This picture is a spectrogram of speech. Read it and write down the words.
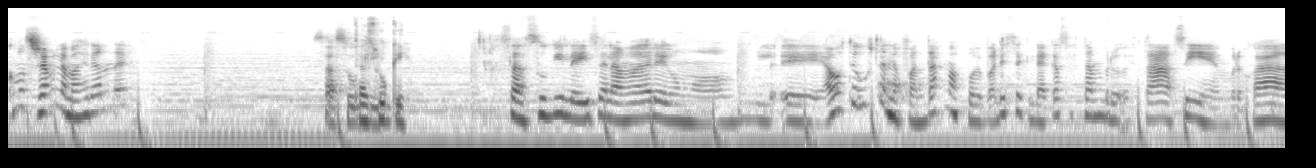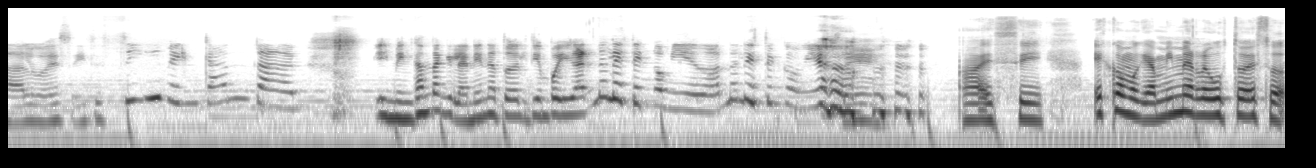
¿Cómo se llama la más grande? Sasuke. Sasuke. Sasuke le dice a la madre como, eh, ¿a vos te gustan los fantasmas? Porque parece que la casa está, embru- está así, embrujada, algo de eso. Y dice, sí, me encantan. Y me encanta que la nena todo el tiempo diga, no les tengo miedo, no les tengo miedo. Sí. Ay, sí. Es como que a mí me re gustó eso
